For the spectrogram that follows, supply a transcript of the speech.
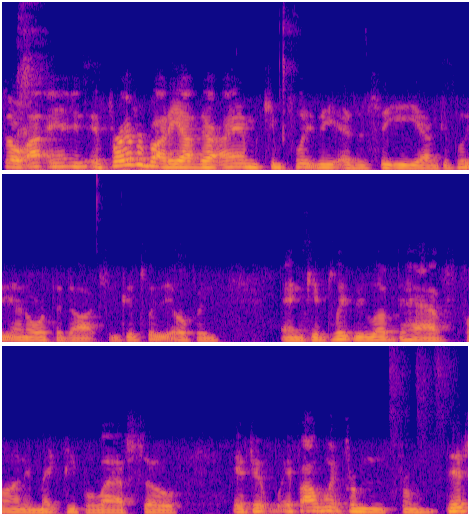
So, I, and, for everybody out there, I am completely, as a CE, I'm completely unorthodox and completely open and completely love to have fun and make people laugh. So, if it if I went from from this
